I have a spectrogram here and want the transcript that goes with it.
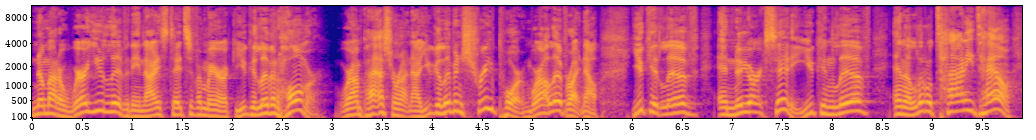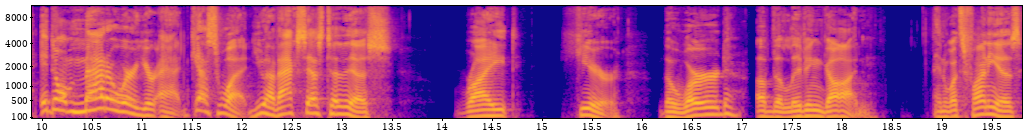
No matter where you live in the United States of America, you could live in Homer, where I'm pastoring right now. You could live in Shreveport, where I live right now. You could live in New York City. You can live in a little tiny town. It don't matter where you're at. Guess what? You have access to this right hear the word of the living God. And what's funny is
